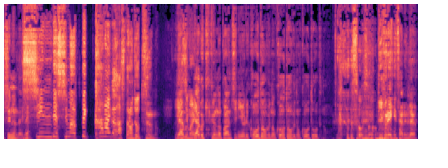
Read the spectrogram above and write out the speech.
死ぬんだよね。死んでしまってからが明日のジョー2の。やぶ、やぶきくんのパンチにより後頭部の後頭部の後頭部の。そうそう。リフレインされるんだよ。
